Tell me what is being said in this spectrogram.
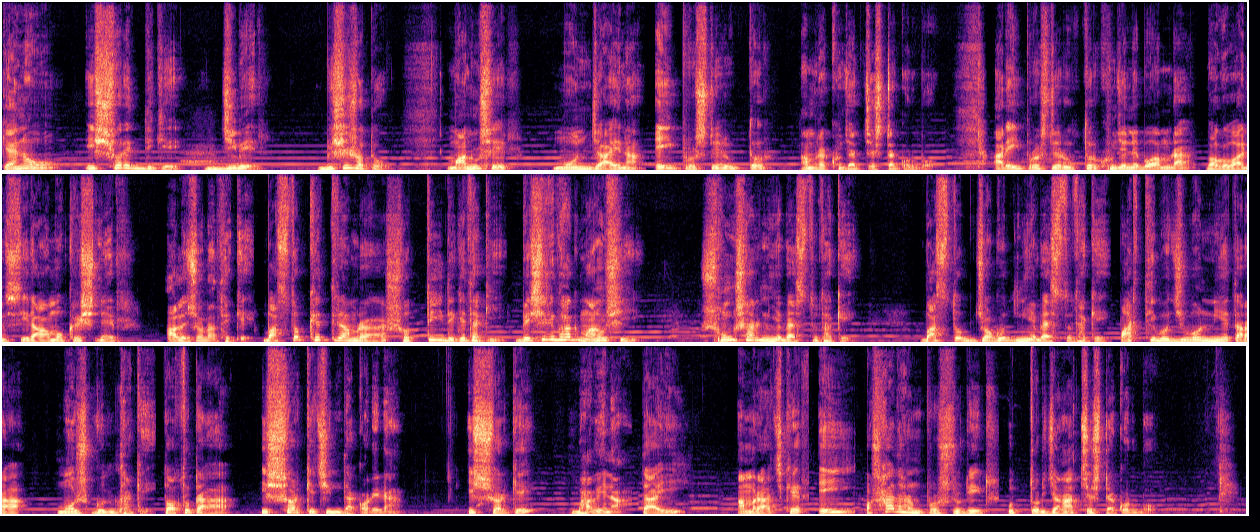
কেন ঈশ্বরের দিকে জীবের, বিশেষত মানুষের মন যায় না? এই প্রশ্নের উত্তর আমরা খোঁজার চেষ্টা করব। আর এই প্রশ্নের উত্তর খুঁজে নেব আমরা ভগবান শ্রী রামকৃষ্ণের আলোচনা থেকে। বাস্তব ক্ষেত্রে আমরা সত্যিই দেখে থাকি, বেশিরভাগ মানুষই সংসার নিয়ে ব্যস্ত থাকে, বাস্তব জগৎ নিয়ে ব্যস্ত থাকে, পার্থিব জীবন নিয়ে তারা মশগুল থাকে। ততটা ঈশ্বরকে চিন্তা করে না। ঈশ্বরকে ভাবে না। তাই আমরা আজকের এই অসাধারণ প্রশ্নটির উত্তর জানার চেষ্টা করব।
